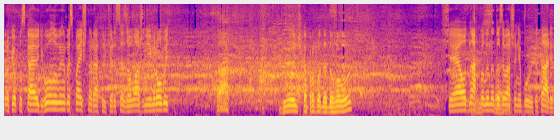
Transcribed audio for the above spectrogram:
Трохи опускають голови небезпечно. Рефері через це зауваження їм робить. Так. Двоєчка проходить до голови. Ще одна хвилина до завершення бою. Татарин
